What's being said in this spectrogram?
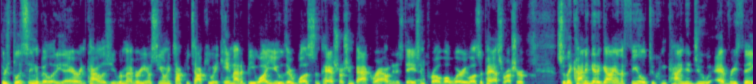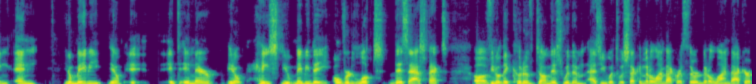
there's blitzing ability there. And Kyle, as you remember, you know, Sione Takitaki, when he came out of BYU, there was some pass rushing background in his days yeah. in Provo where he was a pass rusher. So they kind of get a guy on the field who can kind of do everything. And, you know, maybe, you know, it, it in their you know haste you maybe they overlooked this aspect of you know they could have done this with him as you went to a second middle linebacker a third middle linebacker.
